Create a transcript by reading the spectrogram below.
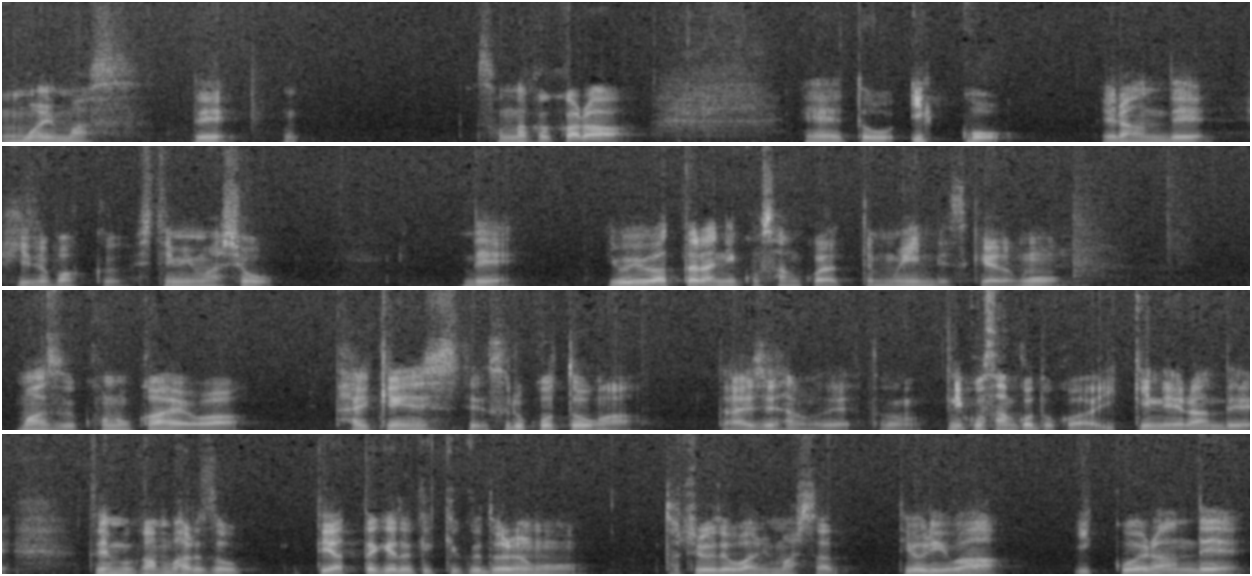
思います。でその中から、えーと、1個選んでフィードバックしてみましょう。で余裕あったら2個3個やってもいいんですけれどもまずこの回は体験してすることが大事なのでその2個3個とか一気に選んで全部頑張るぞってやったけど結局どれも途中で終わりましたってよりは1個選んで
